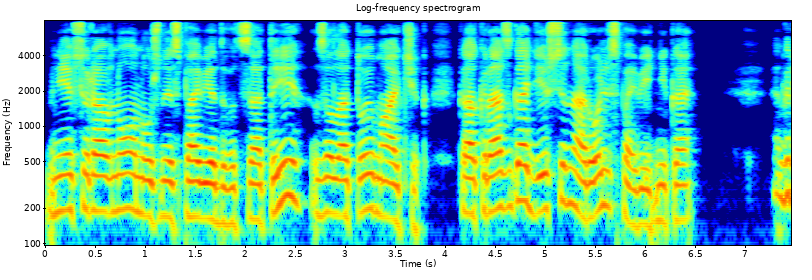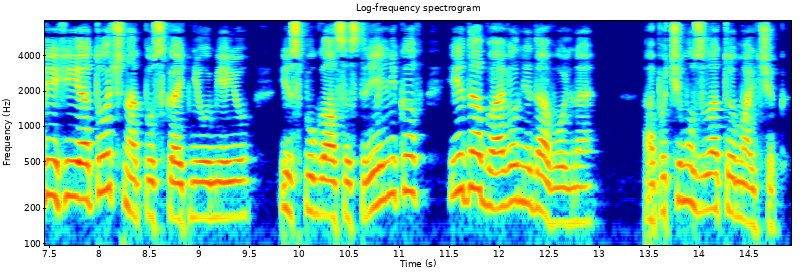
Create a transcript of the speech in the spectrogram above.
Мне все равно нужно исповедоваться, а ты — золотой мальчик, как раз годишься на роль исповедника. Грехи я точно отпускать не умею, — испугался Стрельников и добавил недовольно. А почему золотой мальчик?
